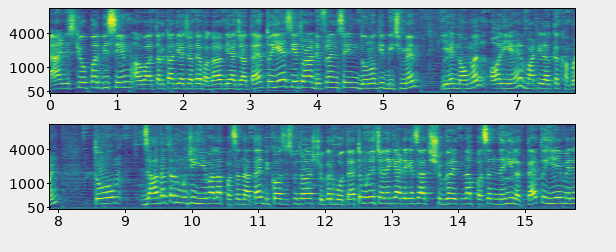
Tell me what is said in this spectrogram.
एंड इसके ऊपर भी सेम तड़का दिया जाता है, बघार दिया जाता है। तो यस ये थोड़ा डिफरेंस है इन दोनों के बीच में। ये है नॉर्मल और ये है वाटी दाल का खमन तो ज़्यादातर मुझे ये वाला पसंद आता है बिकॉज़ इसमें थोड़ा शुगर होता है। तो मुझे चने के आटे के साथ शुगर इतना पसंद नहीं लगता है। तो ये मेरे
